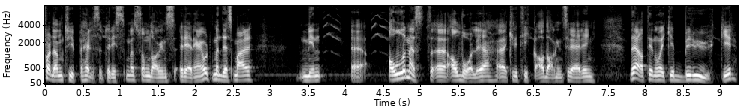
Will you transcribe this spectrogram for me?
for den type helseturisme som dagens regjering har gjort. Men det som er min eh, aller mest eh, alvorlige eh, kritikk av dagens regjering, det er at de nå ikke bruker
